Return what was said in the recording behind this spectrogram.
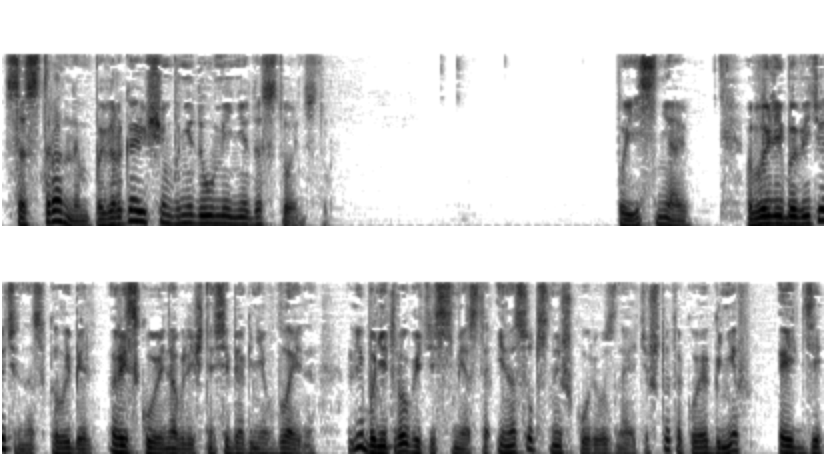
со странным, повергающим в недоумение достоинством. Поясняю. Вы либо ведете нас в колыбель, рискуя навлечь на себя гнев Блейна, либо не трогаетесь с места и на собственной шкуре узнаете, что такое гнев Эдди.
